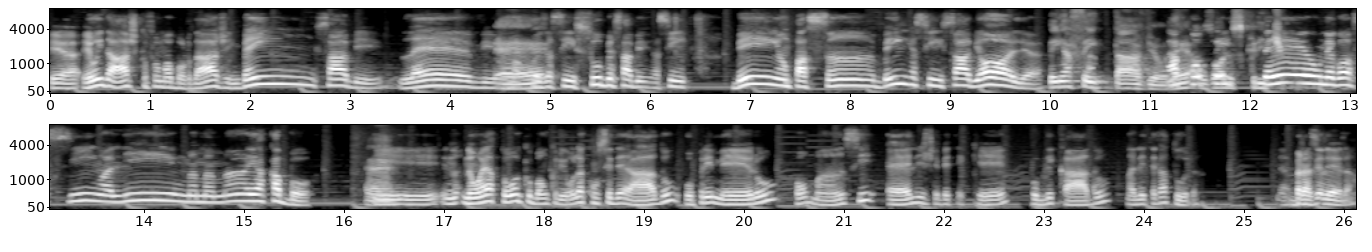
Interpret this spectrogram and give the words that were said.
é, eu ainda acho que foi uma abordagem bem, sabe, leve, é. uma coisa assim, super, sabe, assim, bem ampassant, bem assim, sabe, olha... Bem aceitável, a, né, aos olhos críticos. um negocinho ali, mamãe, e acabou. É. E não é à toa que o Bom Crioulo é considerado o primeiro romance LGBTQ publicado na literatura né, brasileira.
